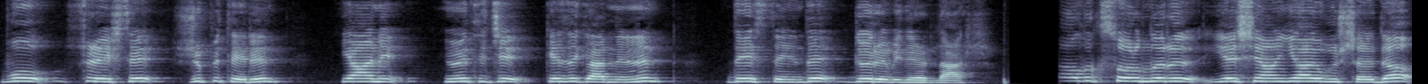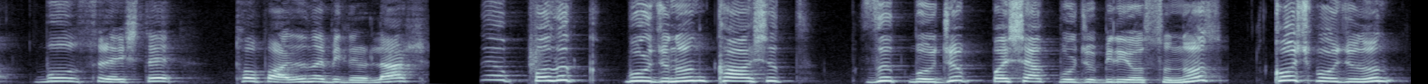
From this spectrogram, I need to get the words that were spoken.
Bu süreçte Jüpiter'in yani yönetici gezegenlerinin desteğini de görebilirler. Sağlık sorunları yaşayan yay burçları da bu süreçte toparlanabilirler. Balık burcunun karşıt zıt burcu Başak burcu biliyorsunuz. Koç burcunun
